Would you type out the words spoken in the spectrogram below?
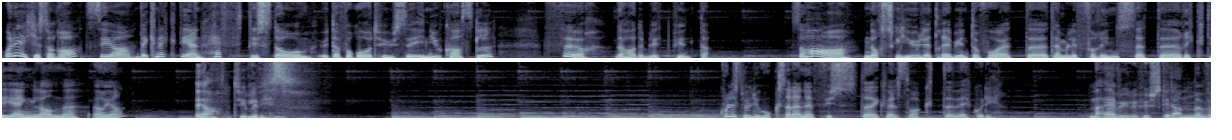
og det er ikke så rart, siden det knekte i en heftig storm utenfor rådhuset i Newcastle før det hadde blitt pynta så har norske juletre begynt å få et uh, temmelig frynsete rykte i England, eh, Ørjan? Ja, tydeligvis. Hvordan vil du huske denne første kveldsvaktveka di? Nei, Jeg vil jo huske den med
